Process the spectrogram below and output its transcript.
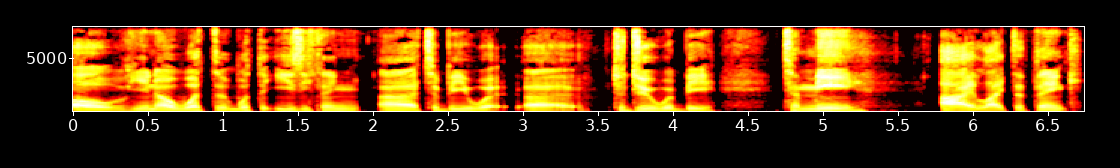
oh you know what the what the easy thing uh, to be what uh, to do would be to me i like to think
